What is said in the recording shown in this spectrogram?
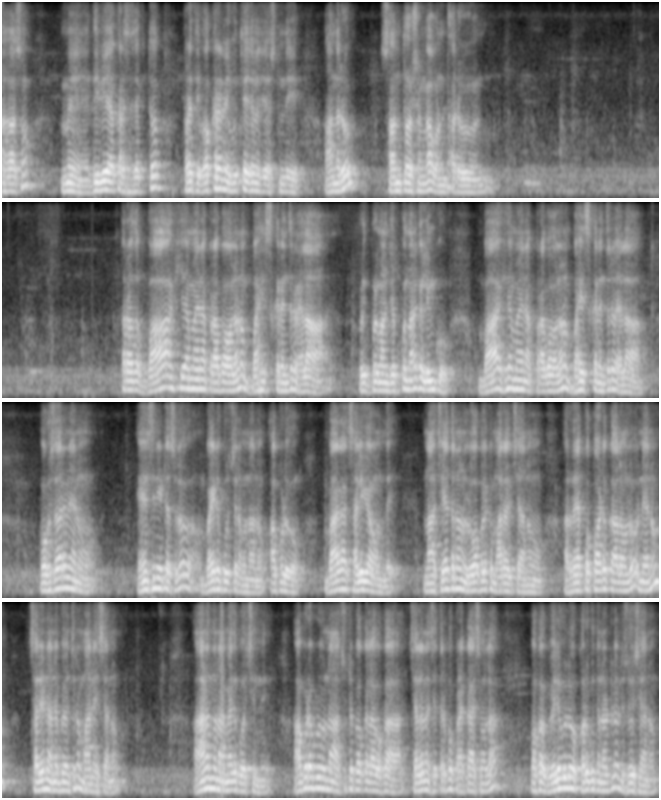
సాహసం మీ దివ్యాకర్షణ శక్తితో ప్రతి ఒక్కరిని ఉత్తేజన చేస్తుంది. అందరూ సంతోషంగా ఉంటారు. తర్వాత బాహ్యమైన ప్రభావాలను బహిష్కరించడం ఎలా? ఇప్పుడు మనం చెప్పుకున్నాక లింకు. బాహ్యమైన ప్రభావాలను బహిష్కరించడం ఎలా? ఒకసారి నేను ఎన్సినీటస్లో బయట కూర్చొని ఉన్నాను. అప్పుడు బాగా చలిగా ఉంది. నా చేతనను లోపలికి మరల్చాను. రెప్పపాటు కాలంలో నేను చలిని అనుభవించడం మానేశాను. ఆనందం నా మీదకు వచ్చింది. అప్పుడప్పుడు నా చుట్టుపక్కల ఒక చలన చిత్రపు ప్రకాశంలో ఒక వెలుగులో కరుగుతున్నట్లు చూశాను.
